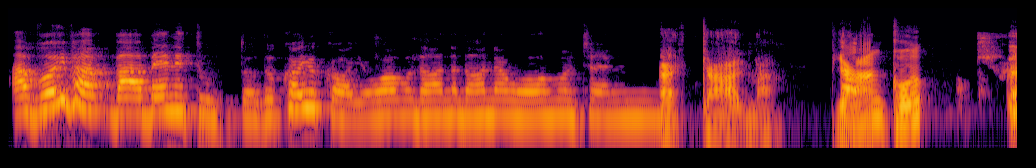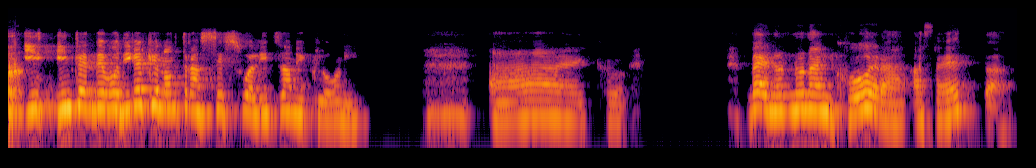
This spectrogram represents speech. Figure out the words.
A voi va, va, bene tutto, do coio coio, uomo, donna, donna, uomo. Cioè... Eh, calma. Bianco? No. Eh. intendevo dire che non transessualizzano i cloni. Ah, ecco. Beh, non, non ancora, aspetta.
